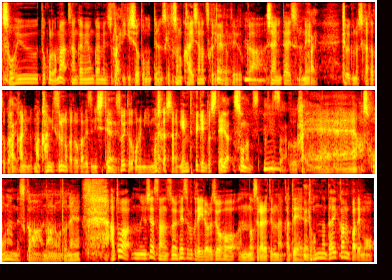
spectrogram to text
そういうところがまあ3回目4回目でちょっとお聞きしようと思ってるんですけど、その会社の作り方というか、社員に対するね、はい教育の仕方とかはい。管理の、まあ管理するのかどうかは別にして、ええ。そういったところにもしかしたら原体験として、い。やそうなんです実は。僕はい。へえあそうなんですか。なるほどね。あとはうん吉安さんそれフェイスブックでいろいろ情報うん載せられてる中で、ええ。どんな大寒波でも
